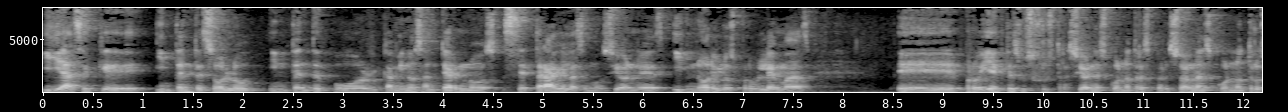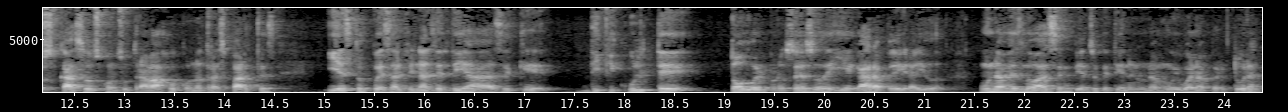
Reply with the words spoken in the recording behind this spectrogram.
y hace que intente solo, intente por caminos alternos, se trague las emociones, ignore los problemas, eh, proyecte sus frustraciones con otras personas, con otros casos, con su trabajo, con otras partes y esto pues al final del día hace que dificulte todo el proceso de llegar a pedir ayuda. Una vez lo hacen pienso que tienen una muy buena apertura,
